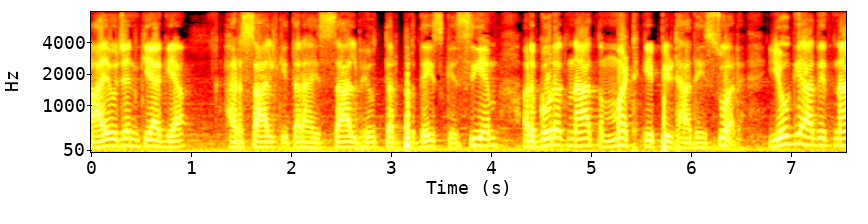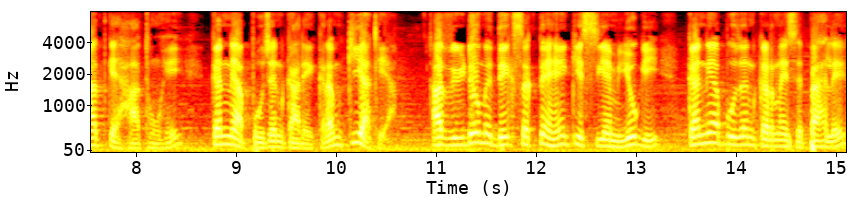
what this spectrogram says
आयोजन किया गया। हर साल की तरह इस साल भी उत्तर प्रदेश के सीएम और गोरखनाथ मठ के पीठाधीश्वर योगी आदित्यनाथ के हाथों ही कन्या पूजन कार्यक्रम किया गया। आप वीडियो में देख सकते हैं कि सीएम योगी कन्या पूजन करने से पहले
